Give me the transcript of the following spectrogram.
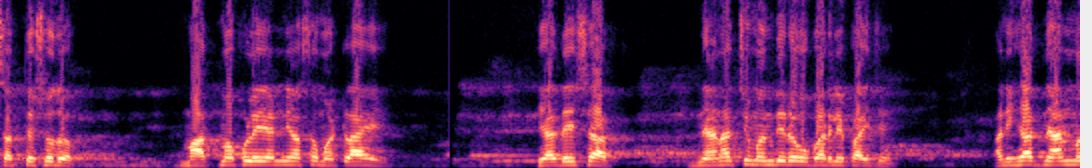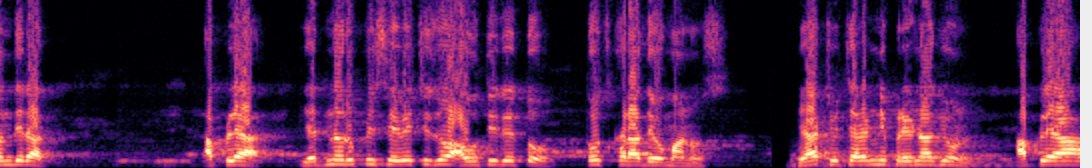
सत्यशोधक महात्मा फुले यांनी असं म्हटलं आहे या देशात ज्ञानाची मंदिरं उभारली पाहिजे. आणि ह्या ज्ञान मंदिरात आपल्या यज्ञरूपी सेवेची जो आहुती देतो तोच खरा देव माणूस. याच विचारांनी प्रेरणा घेऊन आपल्या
